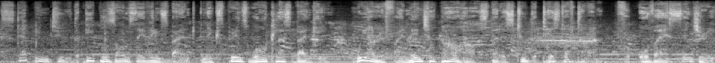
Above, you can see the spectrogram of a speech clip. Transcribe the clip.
Step into the People's Own Savings Bank and experience world-class banking. We are a financial powerhouse that has stood the test of time. For over a century,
